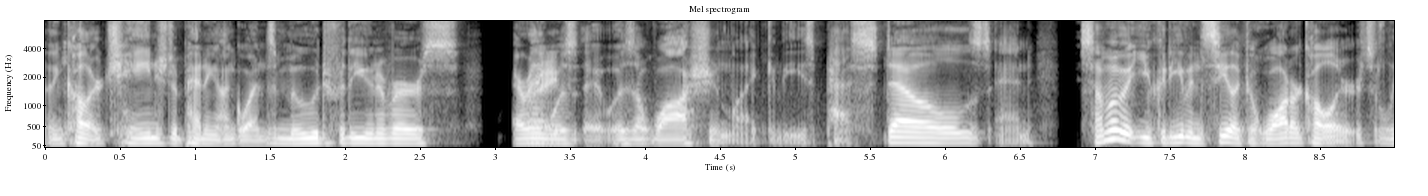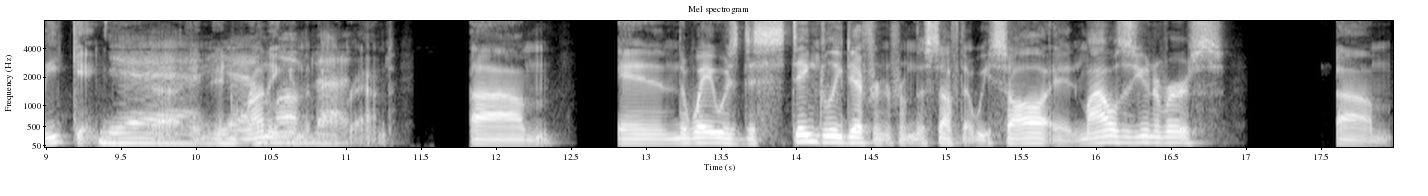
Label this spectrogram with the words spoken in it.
and color changed depending on Gwen's mood for the universe. Everything Right. was it was a wash in like these pastels and some of it you could even see like the watercolors leaking Yeah, uh, and, and yeah, running in the that. background um and the way it was distinctly different from the stuff that we saw in miles's universe um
